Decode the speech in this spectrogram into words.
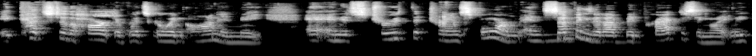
it cuts to the heart of what's going on in me, and, and it's truth that transform. And something that I've been practicing lately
